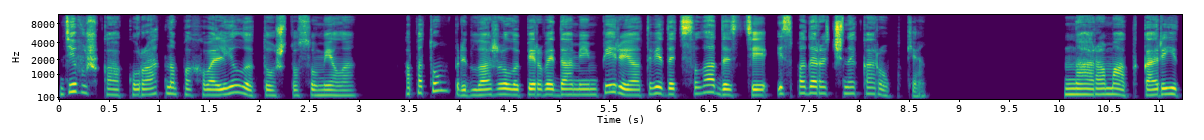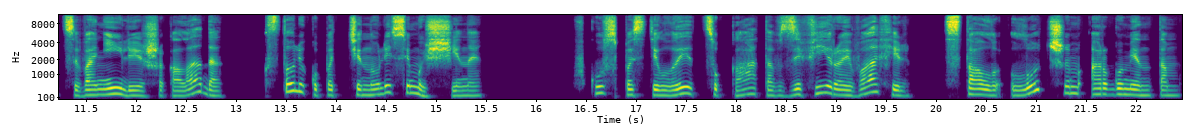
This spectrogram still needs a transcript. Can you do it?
Девушка аккуратно похвалила то, что сумела, а потом предложила первой даме империи отведать сладости из подарочной коробки. На аромат корицы, ванили и шоколада к столику подтянулись и мужчины. Вкус пастилы, цукатов, зефира и вафель стал лучшим аргументом.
